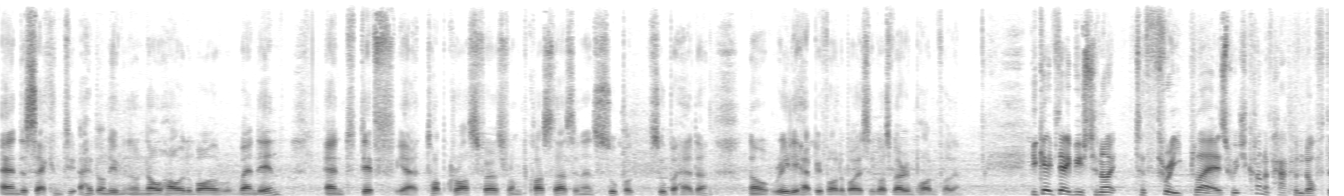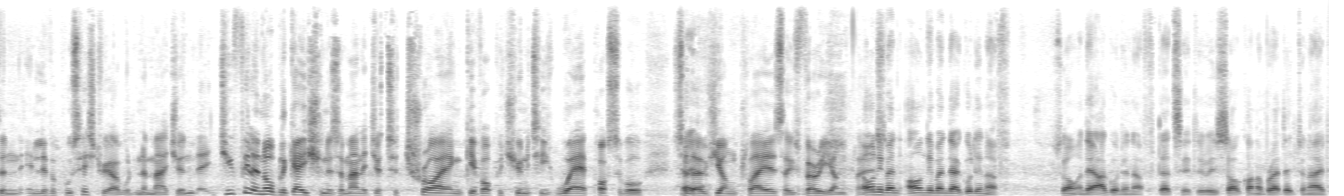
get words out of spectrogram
and the second, I don't even know how the ball went in. And Div, yeah, top cross first from Kostas and then super, super header. No, really happy for the boys. It was very important for them. You gave debuts tonight to three players, which kind of happened often in Liverpool's history, I wouldn't imagine. Do you feel an obligation as a manager to try and give opportunities where possible to oh, those young players, those very young players? Only when, only when they're good enough. So, and they are good enough. That's it. We saw Conor Bradley tonight.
